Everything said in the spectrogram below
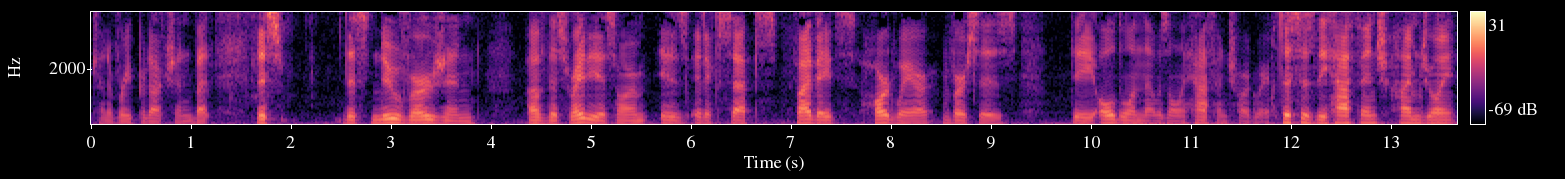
kind of reproduction, but this this new version of this radius arm is it accepts 5 8 hardware versus the old one that was only half inch hardware. This is the half inch Heim joint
